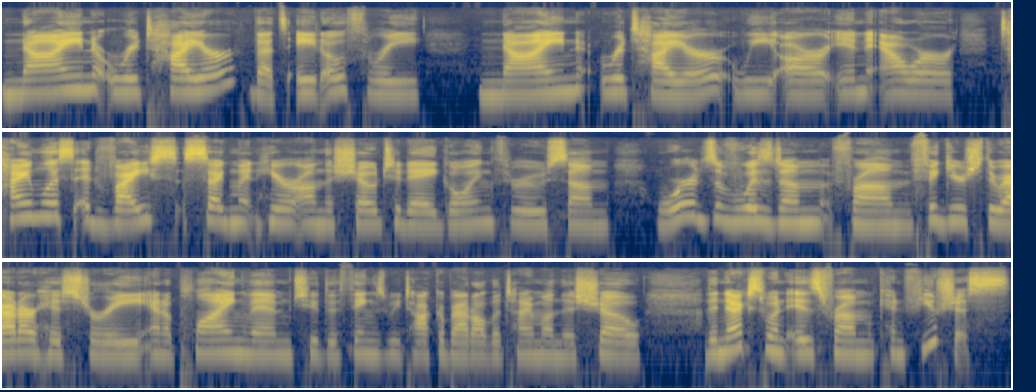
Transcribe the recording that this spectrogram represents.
9 Retire. That's 803 9 Retire. We are in our timeless advice segment here on the show today, going through some words of wisdom from figures throughout our history and applying them to the things we talk about all the time on this show. The next one is from Confucius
